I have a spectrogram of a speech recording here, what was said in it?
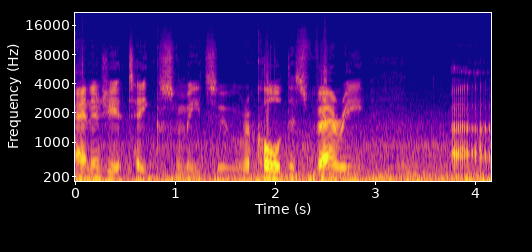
energy it takes for me to record this very, uh,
